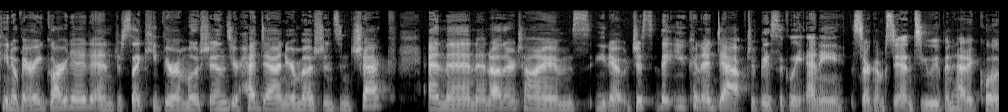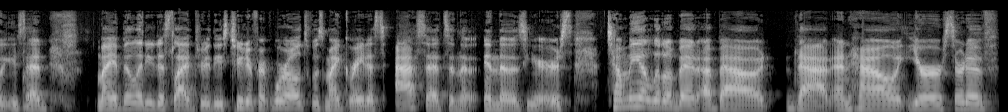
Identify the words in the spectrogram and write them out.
you know, very guarded and just like keep your emotions, your head down, your emotions in check. And then at other times, you know, just that you can adapt to basically any circumstance. You even had a quote you said, my ability to slide through these two different worlds was my greatest assets in the in those years. Tell me a little bit about that and how your sort of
